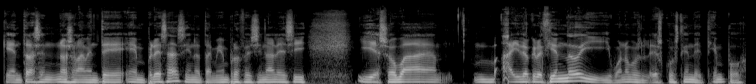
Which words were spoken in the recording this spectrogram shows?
que entrasen no solamente empresas, sino también profesionales y, eso va ha ido creciendo y, bueno, pues es cuestión de tiempo.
